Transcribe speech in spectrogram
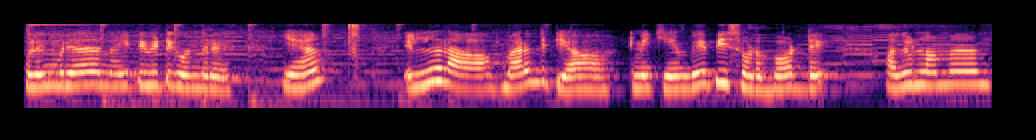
ஒழுங்கு முடியாத நைட்டு வீட்டுக்கு வந்துடு ஏன்? இல்லைடா மறந்துட்டியா? இன்றைக்கி என் பேபிஸோட பர்த்டே அதுவும் இல்லாமல்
